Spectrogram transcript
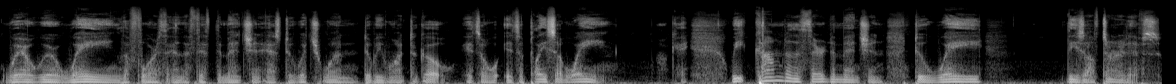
where we're weighing the fourth and the fifth dimension as to which one do we want to go. It's a, it's a place of weighing. Okay, We come to the third dimension to weigh these alternatives.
